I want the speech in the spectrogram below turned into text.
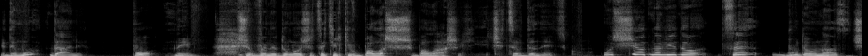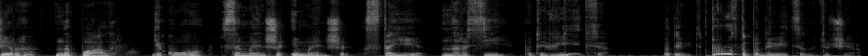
Йдемо далі по ним. Щоб ви не думали, що це тільки в Балаш... Балашихі, чи це в Донецьку. Ось ще одне відео. Це буде у нас черга на паливо, якого все менше і менше стає на Росії. Подивіться, подивіться, просто подивіться на цю чергу.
